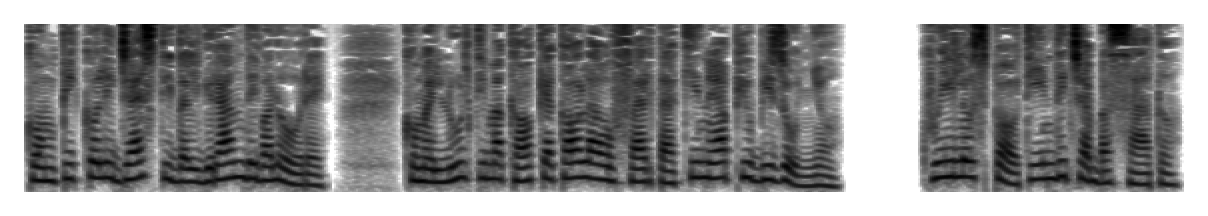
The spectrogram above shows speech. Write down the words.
Con piccoli gesti dal grande valore, come l'ultima Coca-Cola offerta a chi ne ha più bisogno. Qui lo spot indice abbassato.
